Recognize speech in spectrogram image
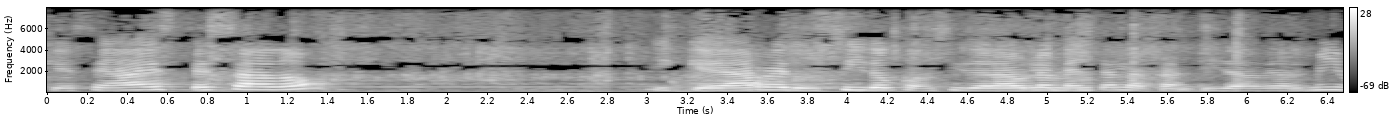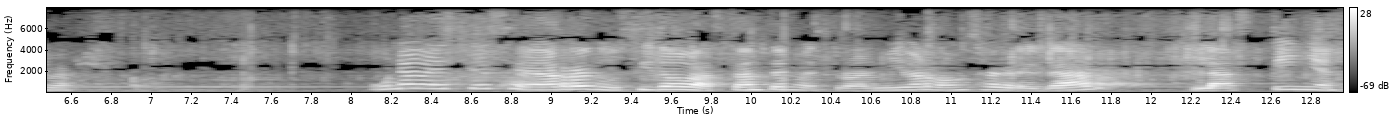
que se ha espesado y que ha reducido considerablemente la cantidad de almíbar. Una vez que se ha reducido bastante nuestro almíbar, vamos a agregar las piñas.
